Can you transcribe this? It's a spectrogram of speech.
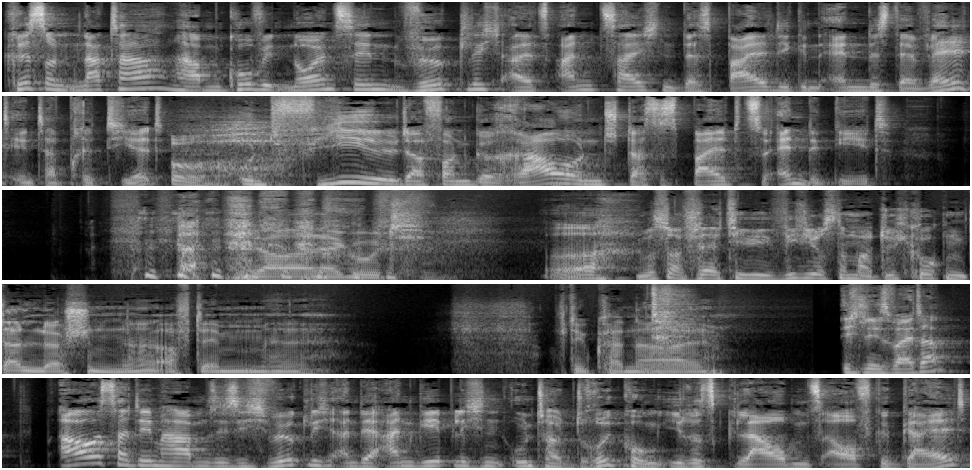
Chris und Natta haben Covid-19 wirklich als Anzeichen des baldigen Endes der Welt interpretiert Oh. und viel davon geraunt, dass es bald zu Ende geht. Ja, na gut. Oh. Muss man vielleicht die Videos nochmal durchgucken und dann löschen, ne? Auf dem, äh, auf dem Kanal. Ich lese weiter. Außerdem haben sie sich wirklich an der angeblichen Unterdrückung ihres Glaubens aufgegeilt,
